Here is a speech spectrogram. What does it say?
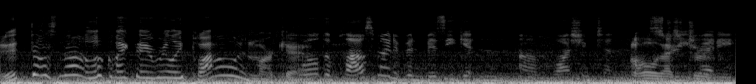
It does not look like they really plow in Marquette. Well, the plows might have been busy getting um, Washington Oh, that's true. ready.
